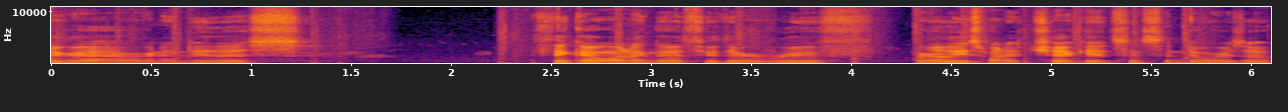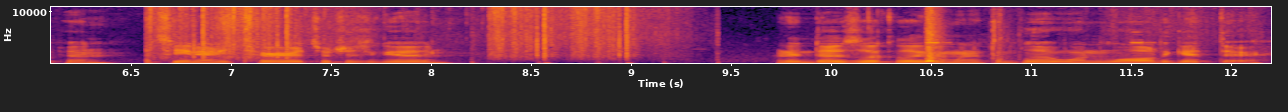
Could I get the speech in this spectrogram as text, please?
Figure out how we're gonna do this. I think I want to go through their roof, or at least want to check it since the door is open. Not seeing any turrets, which is good. But it does look like I'm gonna have to blow one wall to get there.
